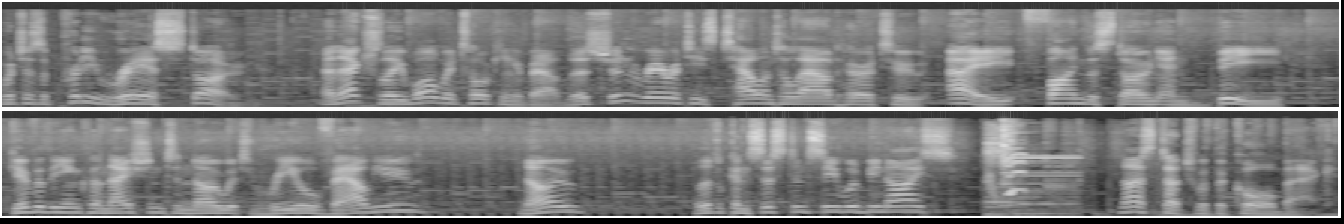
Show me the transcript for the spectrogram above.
which is a pretty rare stone. And actually, while we're talking about this, shouldn't Rarity's talent allowed her to A. find the stone and B. give her the inclination to know its real value? No? A little consistency would be nice? Nice touch with the callback.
